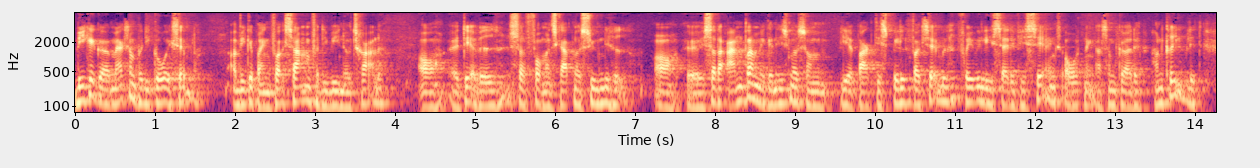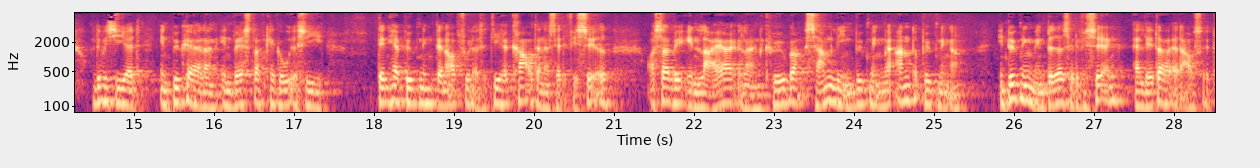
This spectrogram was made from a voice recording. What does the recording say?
Vi kan gøre opmærksom på de gode eksempler, og vi kan bringe folk sammen, fordi vi er neutrale og øh, derved så får man skabt noget synlighed. Og øh, så er der andre mekanismer, som bliver bragt i spil, for eksempel frivillige certificeringsordninger, som gør det håndgribeligt. Og det vil sige, at en bygherre eller en investor kan gå ud og sige, den her bygning, den opfylder altså de her krav, den er certificeret, og så vil en lejer eller en køber sammenligne bygningen med andre bygninger. En bygning med en bedre certificering er lettere at afsætte.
